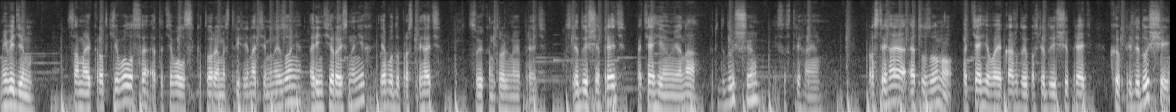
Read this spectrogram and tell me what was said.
Мы видим Самые короткие волосы – это те волосы, которые мы стригли на теменной зоне. Ориентируясь на них, я буду простригать свою контрольную прядь. Следующая прядь, подтягиваем ее на предыдущую и состригаем. Простригая эту зону, подтягивая каждую последующую прядь к предыдущей,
